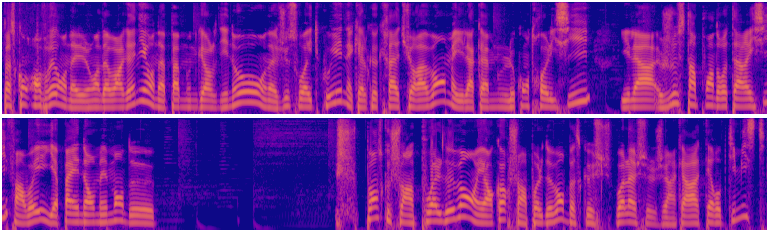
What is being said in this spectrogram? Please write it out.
Parce qu'en vrai, on est loin d'avoir gagné. On n'a pas Moon Girl Dino, on a juste White Queen et quelques créatures avant. Mais il a quand même le contrôle ici. Il a juste un point de retard ici. Enfin, vous voyez, il n'y a pas énormément de... Je pense que je suis un poil devant. Et encore, je suis un poil devant parce que voilà, j'ai un caractère optimiste.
